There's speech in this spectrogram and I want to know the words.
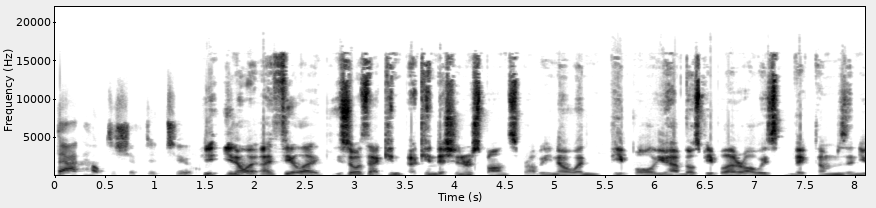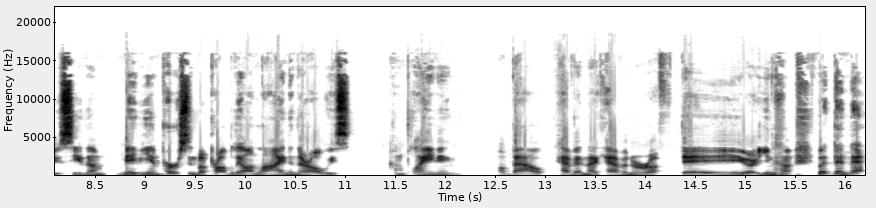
that helped to shift it too. You, you know what? I feel like so it's that con- a conditioned response probably. You know when people you have those people that are always victims and you see them maybe in person but probably online and they're always complaining about having like having a rough day or you know but then that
